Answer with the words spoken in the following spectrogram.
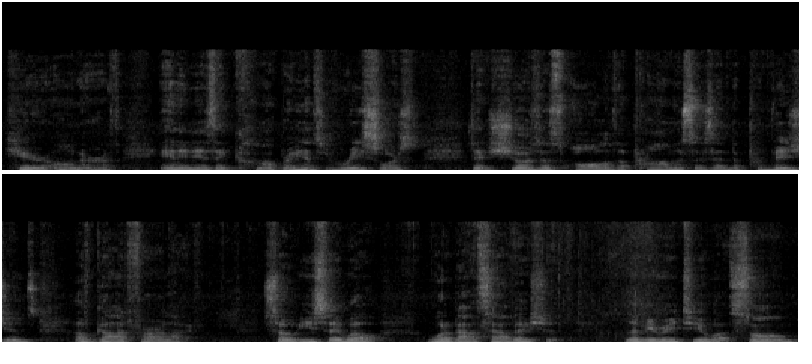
here on earth. And it is a comprehensive resource that shows us all of the promises and the provisions of God for our life. So you say, well, what about salvation? Let me read to you what Psalm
